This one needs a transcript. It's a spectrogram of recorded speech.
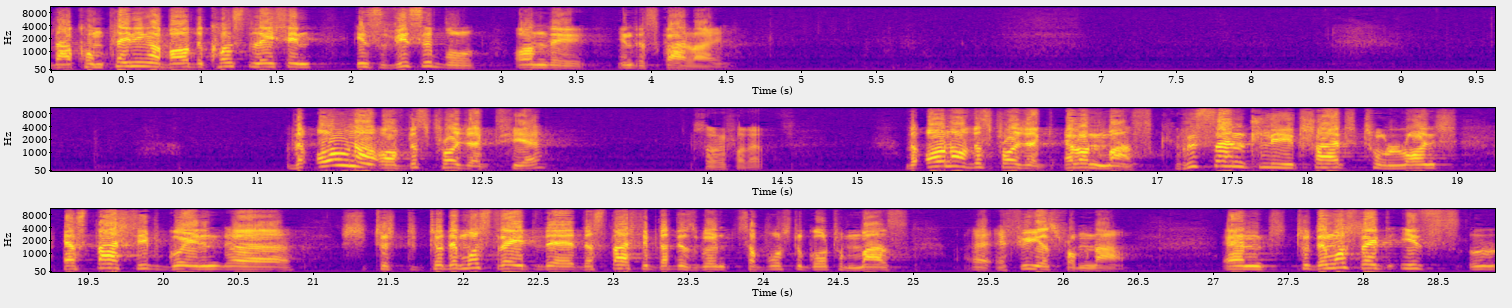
They're complaining about the constellation is visible on the, in the skyline. The owner of this project here, sorry for that, the owner of this project, Elon Musk, recently tried to launch a Starship going uh, to, to, demonstrate the, the, Starship that is going, supposed to go to Mars uh, a few years from now. And to demonstrate its, uh,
